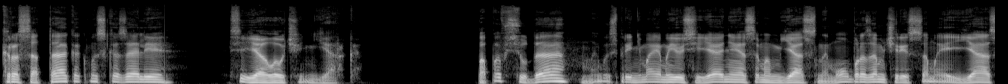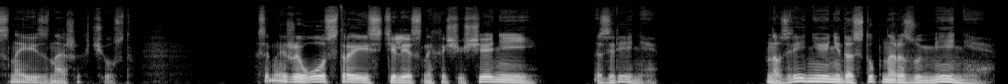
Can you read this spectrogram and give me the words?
красота, как мы сказали, сияла очень ярко. Попав сюда, мы воспринимаем ее сияние самым ясным образом через самое ясное из наших чувств. Самое же острое из телесных ощущений — зрение но зрению недоступно разумение.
